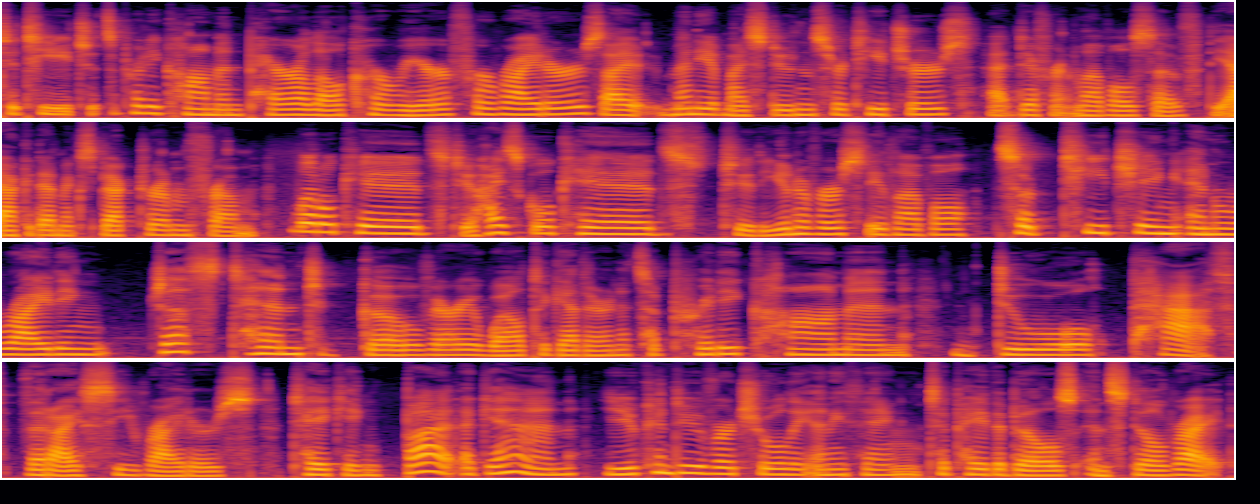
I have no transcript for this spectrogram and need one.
to teach. It's a pretty common parallel career for writers. I, many of my students are teachers at different levels of the academic spectrum, from little kids to high school kids to the university level. So, teaching and writing just tend to go very well together, and it's a pretty common dual path that I see writers taking. But again, you can do virtually anything to pay the bills and still write.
